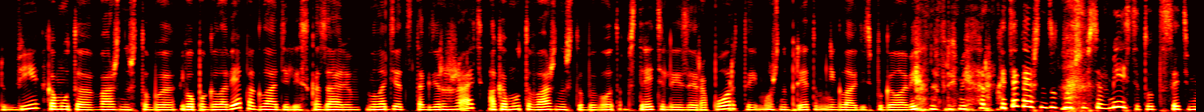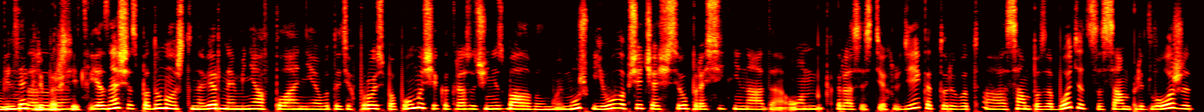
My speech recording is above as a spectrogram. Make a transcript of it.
любви». Кому-то важно, чтобы его по голове погладили и сказали «молодец, так держать», а кому-то важно, чтобы его там встретили из аэропорта, и можно при этом не гладить по голове, например. Хотя, конечно, тут лучше все вместе, тут с этим нельзя ну, да, переборщить. Да, да. Я, знаешь, сейчас подумала, что, наверное, меня в плане вот этих просьб о помощи как раз очень избаловал мой муж. Его вообще чаще всего просить не надо. Он как раз из тех людей, которые вот а, сам позаботится, сам предложит.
